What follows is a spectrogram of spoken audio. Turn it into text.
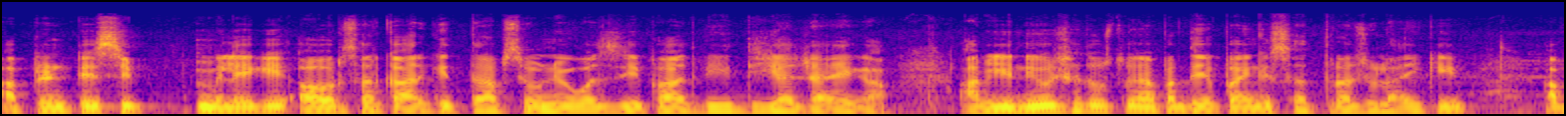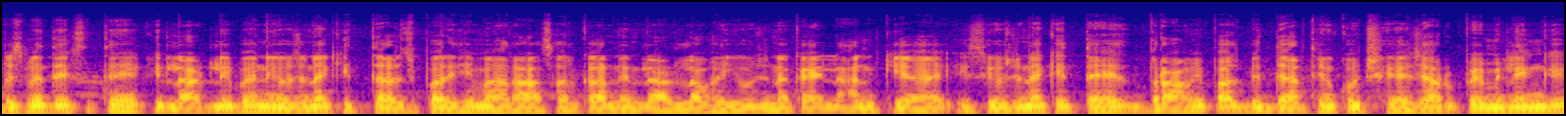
अप्रेंटिसशिप मिलेगी और सरकार की तरफ़ से उन्हें वजीफ़ा भी दिया जाएगा। अब ये न्यूज़ है दोस्तों, यहाँ पर देख पाएँगे सत्रह जुलाई की। अब इसमें देख सकते हैं कि लाडली बहन योजना की तर्ज पर ही महाराष्ट्र सरकार ने लाडला भाई योजना का ऐलान किया है। इस योजना के तहत बारहवीं पास विद्यार्थियों को छः हज़ार रुपये मिलेंगे,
